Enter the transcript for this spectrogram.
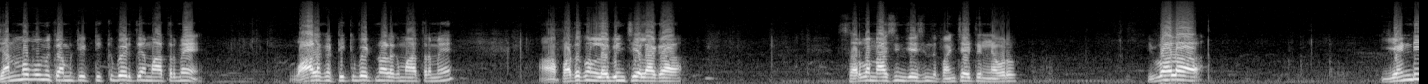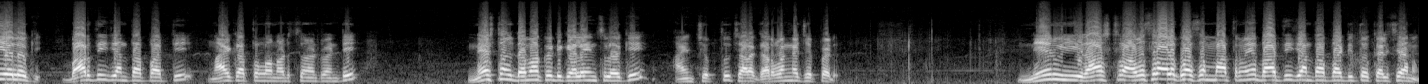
జన్మభూమి కమిటీ టిక్కు పెడితే మాత్రమే వాళ్ళకి టిక్కు పెట్టిన వాళ్ళకి మాత్రమే ఆ పథకం లభించేలాగా సర్వనాశనం చేసింది పంచాయతీలను ఎవరు? ఇవాళ ఎన్డీఏలోకి భారతీయ జనతా పార్టీ నాయకత్వంలో నడుస్తున్నటువంటి నేషనల్ డెమోక్రటిక్ అలయన్స్లోకి ఆయన చెప్తూ చాలా గర్వంగా చెప్పాడు. నేను ఈ రాష్ట్ర అవసరాల కోసం మాత్రమే భారతీయ జనతా పార్టీతో కలిశాను.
